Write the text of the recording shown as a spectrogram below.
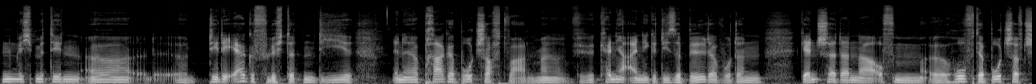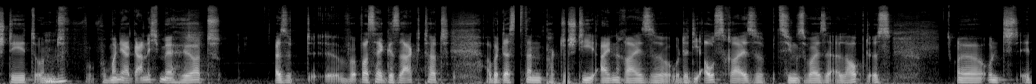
nämlich mit den äh, äh DDR-Geflüchteten, die in der Prager Botschaft waren. Wir kennen ja einige dieser Bilder, wo dann Genscher dann da auf dem äh, Hof der Botschaft steht und mhm. wo man ja gar nicht mehr hört, also was er gesagt hat, aber dass dann praktisch die Einreise oder die Ausreise beziehungsweise erlaubt ist. Äh, und äh,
